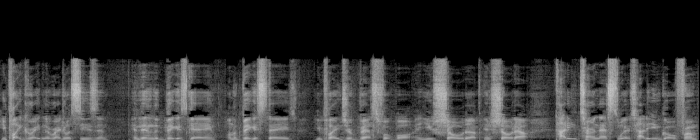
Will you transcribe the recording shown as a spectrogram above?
You played great in the regular season, and then the biggest game, on the biggest stage, you played your best football, and you showed up and showed out. How do you turn that switch? How do you go from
